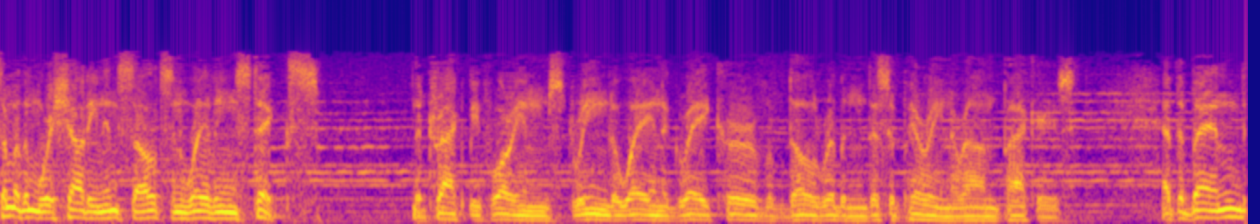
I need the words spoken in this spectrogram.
some of them were shouting insults and waving sticks. The track before him streamed away in a gray curve of dull ribbon disappearing around Packers. At the bend,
